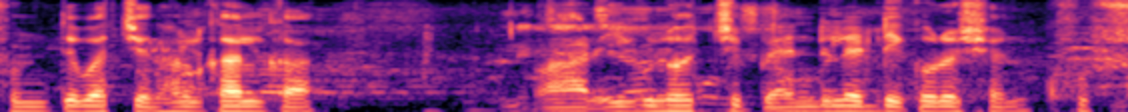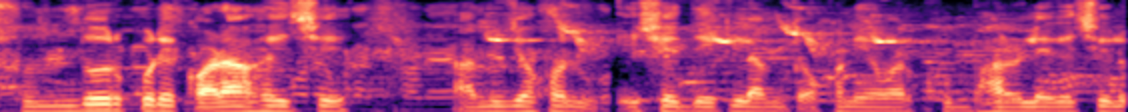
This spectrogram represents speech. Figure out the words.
শুনতে পাচ্ছেন হালকা হালকা। আর এগুলো হচ্ছে প্যান্ডেলের ডেকোরেশন। খুব সুন্দর করে করা হয়েছে। আমি যখন এসে দেখলাম তখনই আমার খুব ভালো লেগেছিল।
